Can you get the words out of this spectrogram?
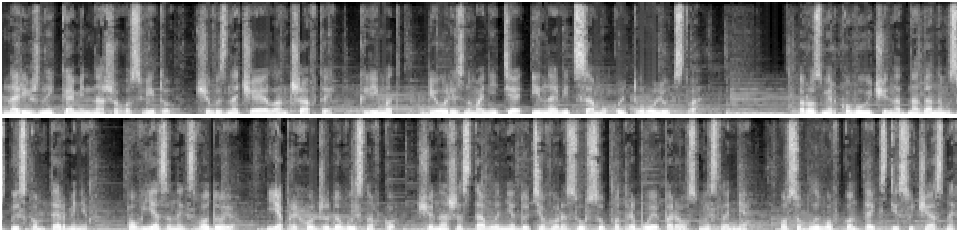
наріжний камінь нашого світу, що визначає ландшафти, клімат, біорізноманіття і навіть саму культуру людства. Розмірковуючи над наданим списком термінів, пов'язаних з водою, я приходжу до висновку, що наше ставлення до цього ресурсу потребує переосмислення, особливо в контексті сучасних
